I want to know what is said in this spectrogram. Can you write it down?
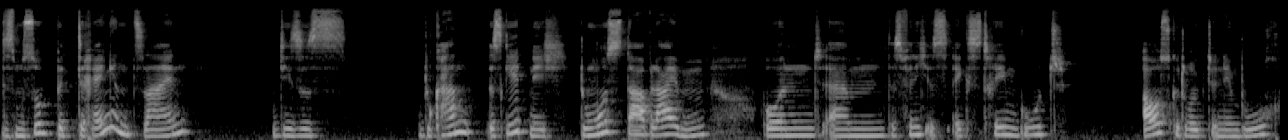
das muss so bedrängend sein, dieses, du kannst, es geht nicht, du musst da bleiben. Und ähm, das finde ich ist extrem gut ausgedrückt in dem Buch,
